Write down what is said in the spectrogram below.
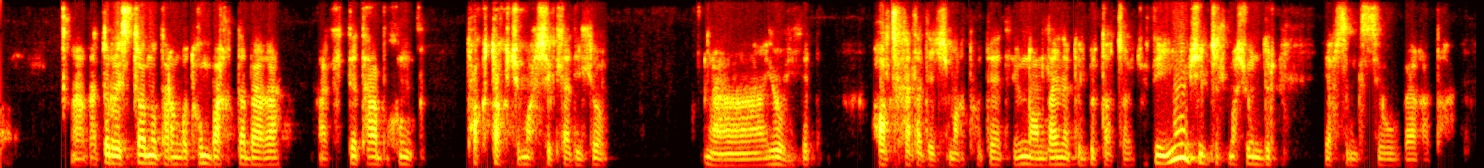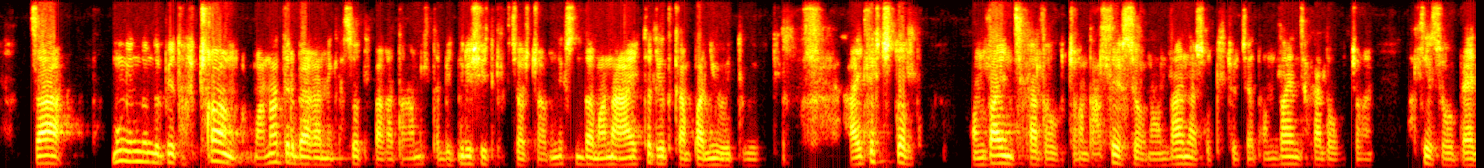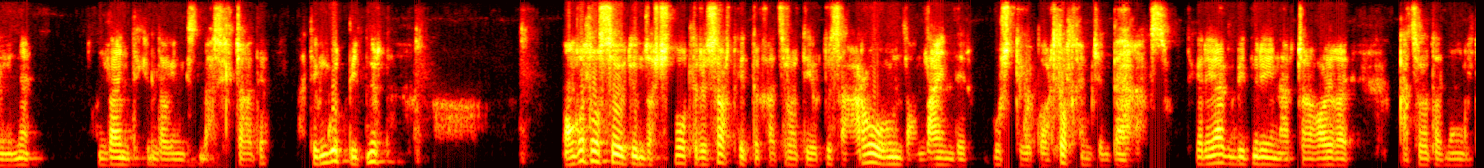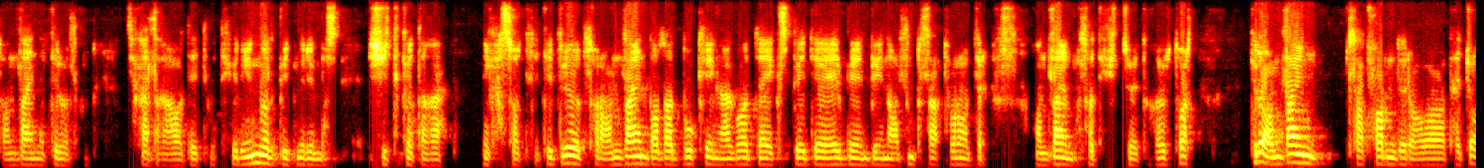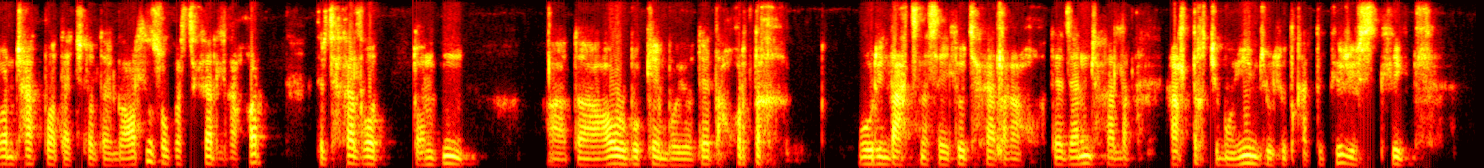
гадуур ресторанууд харангуут хүн багтаа байгаа. А гэхдээ та бүхэн ток ток ч юм ашиглаад илүү аа юу хийгээд хоол захиалаад ээж магадгүй те. Тэр нь онлайнаар төлбөр тооцоо гэж. Тэгээ ийм шилжилт маш өндөр явсан гэсэн үг байгаад байгаа. За мөн энэ өндөр би товчхон манай дээр байгаа нэг асуудал байгаа юм л та бидний шийдвэрийг зорж байгаа. Нэгсэндээ манай Itel гэдэг компани юу гэдэг вэ гэх. Аялагчд бол онлайн захиалга өгж байгаа 79% нь онлайнаар судалж үзээд онлайн захиалга өгж байгаа 79% байна гинэ. Онлайн технологийн гэсэн ашиглаж байгаа тийм. Тэнгүүд биднэрт Монгол улсын хувьд энэ зочд буудлын resort гэдэг газруудын ердөөсөө 10% нь онлайн дээр өөрсдөө борлуулах хэмжээнд байгаа гэсэн. Тэгэхээр яг бидний энэ харж байгаа гой гой газруудад Монголд онлайнаар тэр болгон захиалга аваад идэв. Тэгэхээр энэ бол бидний бас шийдэх гээд байгаа нэг асуудал. Тэдний болохоор онлайн болоод Booking, Agoda, Expedia, Airbnb энэ олон платформуд дээр онлайн болоход хэцүү байдаг. Хоёрдугаар тэр онлайн платформ дээр аваад хажуугаар нь чатбот ажиллаулаад ингээ олон суугаас захиалга авахаар тэр захиалгууд дунд нь одоо overbooking буюу те давхардах өөрийн даацнаас илүү захиалга авах те зарим захиалга алдах ч юм уу ийм зүйлүүд гардаг тэр эрсдлийг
